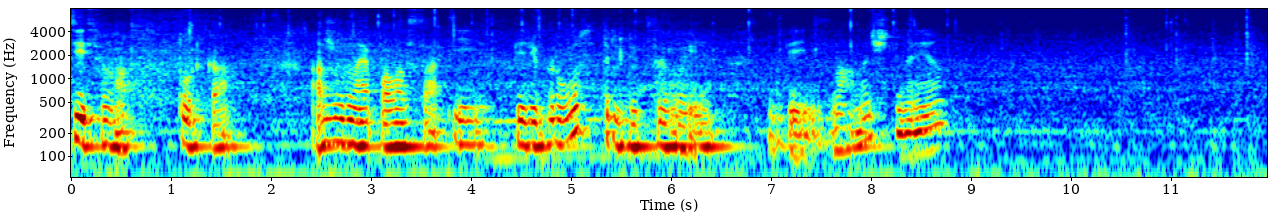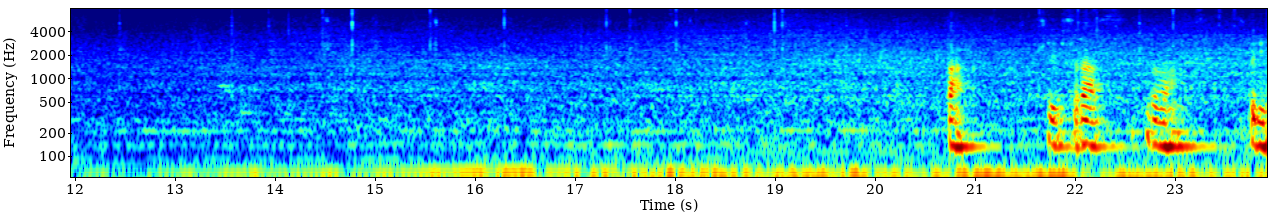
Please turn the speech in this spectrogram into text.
Здесь у нас только ажурная полоса и переброс, 3 лицевые, 2 изнаночные. Так, здесь раз, два, три,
